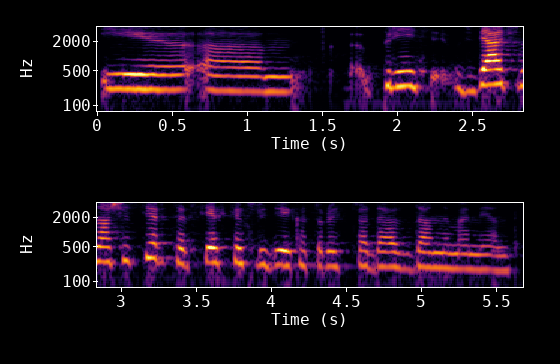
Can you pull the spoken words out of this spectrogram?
и эм, принести, взять в наше сердце всех тех людей, которые страдают в данный момент.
